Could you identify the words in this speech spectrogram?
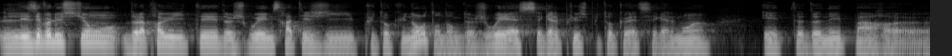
les évolutions de la probabilité de jouer une stratégie plutôt qu'une autre, donc de jouer S égale plus plutôt que S égale moins, est donnée par euh,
